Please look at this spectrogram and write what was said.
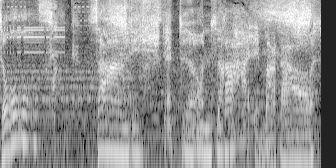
So sahen die Städte unserer Heimat aus.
